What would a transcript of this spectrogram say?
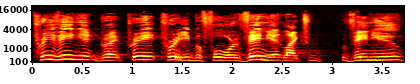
Prevenient, pre, pre before venient, like venue.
